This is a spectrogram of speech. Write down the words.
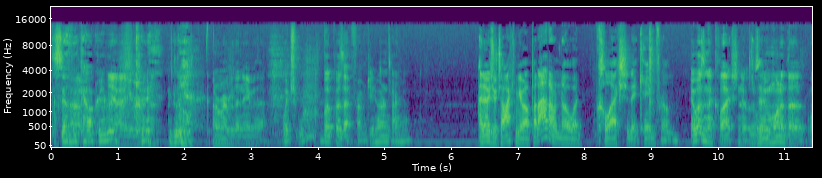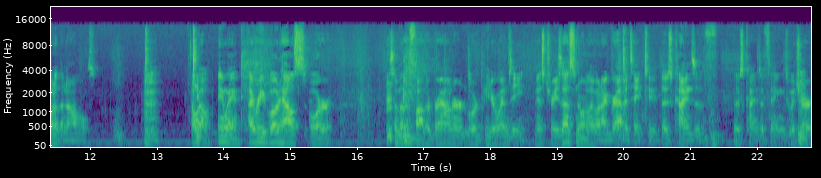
The silver Um, cow creamer? Yeah, you remember that? No. I don't remember the name of that. Which book was that from? Do you know what I'm talking about? I know what you're talking about, but I don't know what collection it came from. It wasn't a collection. It was in one of the one of the novels. Hmm. Oh well. Anyway, I read Wodehouse or some of the Father Brown or Lord Peter Wimsey mysteries. That's normally what I gravitate to. Those kinds of those kinds of things, which are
